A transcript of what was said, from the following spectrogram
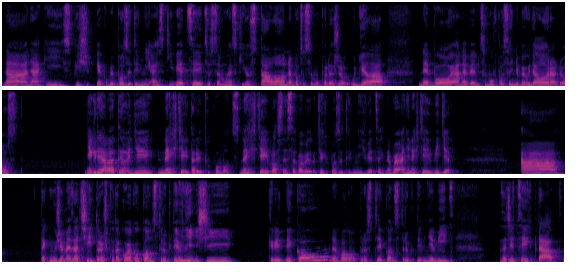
na nějaký spíš jakoby pozitivní a hezký věci, co se mu hezkýho stalo, nebo co se mu podařilo udělat, nebo já nevím, co mu v poslední době udělalo radost. Někdy ale ty lidi nechtějí tady tu pomoc, nechtějí vlastně se bavit o těch pozitivních věcech, nebo je ani nechtějí vidět. A tak můžeme začít trošku takovou jako konstruktivnější kritikou, nebo prostě konstruktivně víc, začít se jich ptát,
